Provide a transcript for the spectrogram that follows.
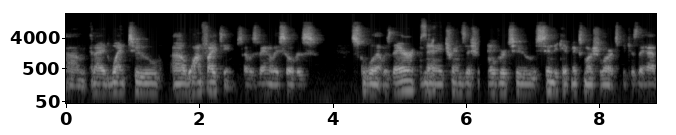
Um, and I had went to uh, Wand Fight Team. So it was Wanderlei Silva's school that was there. And then I transitioned over to Syndicate Mixed Martial Arts because they had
